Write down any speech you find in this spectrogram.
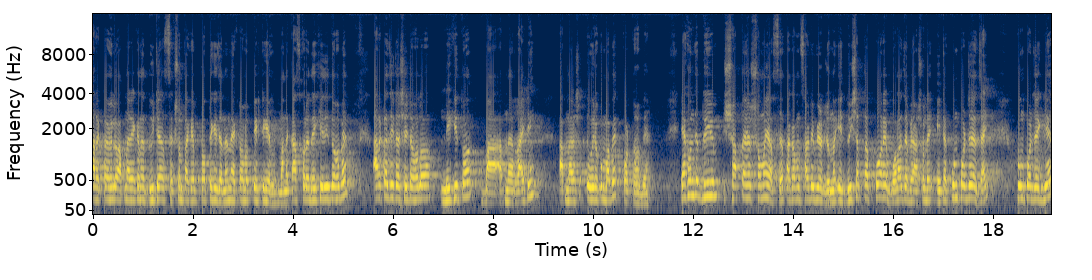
আরেকটা হলো আপনার এখানে দুইটা সেকশন থাকে, প্রত্যেকে জানেন। একটা হলো প্র্যাকটিক্যাল মানে কাজ করে দেখিয়ে দিতে হবে। আরেকটা যেটা, সেটা হলো লিখিত বা আপনার রাইটিং আপনার ওই রকমভাবে করতে হবে। এখন যে দুই সপ্তাহের সময় আছে তাকামুল সার্টিফিকেটের জন্য এই দুই সপ্তাহ পরে বলা যাবে আসলে এটা কোন পর্যায়ে যায় কোন পর্যায়ে গিয়ে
